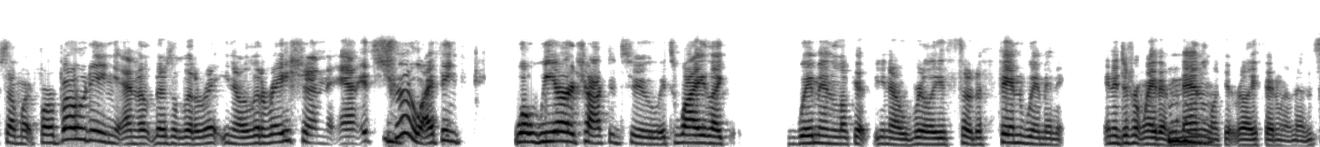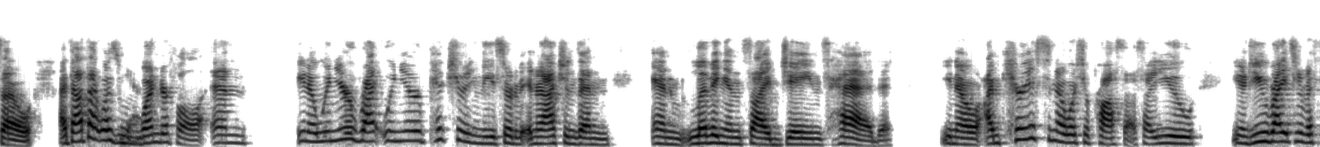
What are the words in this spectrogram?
somewhat foreboding and there's alliterate you know alliteration and it's mm. true i think what we are attracted to it's why like women look at you know really sort of thin women in a different way that mm-hmm. men look at really thin women so i thought that was yeah. wonderful and you know when you're right when you're picturing these sort of interactions and and living inside jane's head you know i'm curious to know what's your process are you you know do you write sort of a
